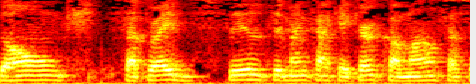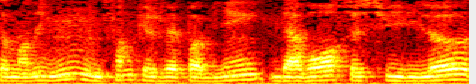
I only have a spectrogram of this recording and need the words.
Donc, ça peut être difficile, tu sais, même quand quelqu'un commence à se demander, hum, il me semble que je vais pas bien, d'avoir ce suivi-là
